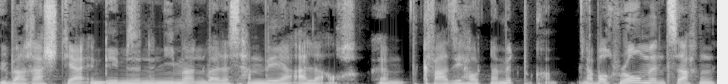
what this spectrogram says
überrascht ja in dem Sinne niemanden, weil das haben wir ja alle auch ähm, quasi hautnah mitbekommen. Aber auch Romance-Sachen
